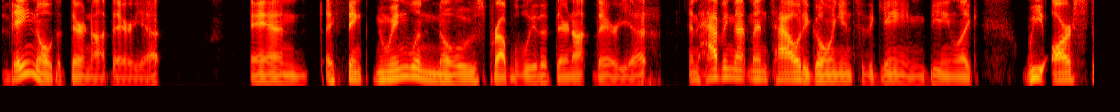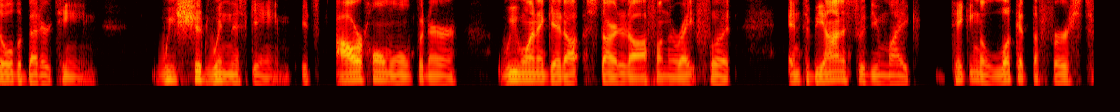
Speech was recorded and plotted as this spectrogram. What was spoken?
they know that they're not there yet. And I think New England knows probably that they're not there yet. And having that mentality going into the game, being like, we are still the better team. We should win this game. It's our home opener. We want to get started off on the right foot. And to be honest with you, Mike, taking a look at the first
